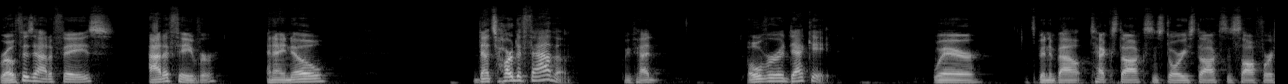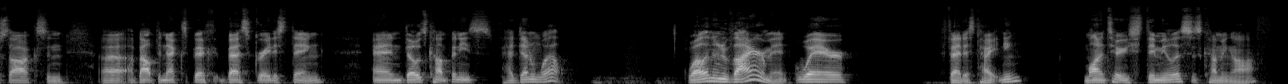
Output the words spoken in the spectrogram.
Growth is out of phase, out of favor, and I know that's hard to fathom. We've had over a decade where it's been about tech stocks and story stocks and software stocks and uh, about the next be- best, greatest thing. And those companies had done well. Well, in an environment where Fed is tightening, monetary stimulus is coming off,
